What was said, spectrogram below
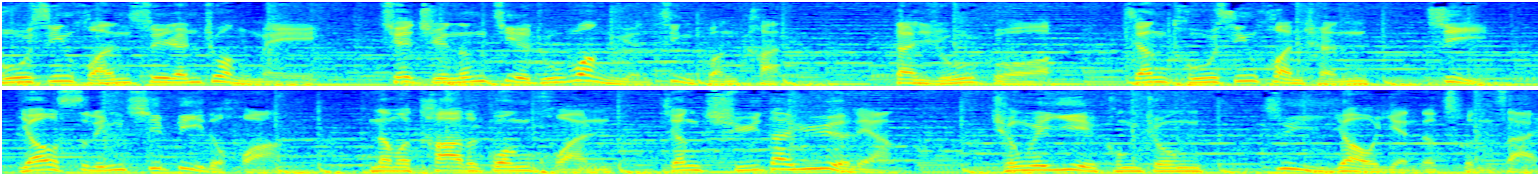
土星环虽然壮美，却只能借助望远镜观看。但如果将土星换成 G 幺四零七 b 的话，那么它的光环将取代月亮，成为夜空中最耀眼的存在，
